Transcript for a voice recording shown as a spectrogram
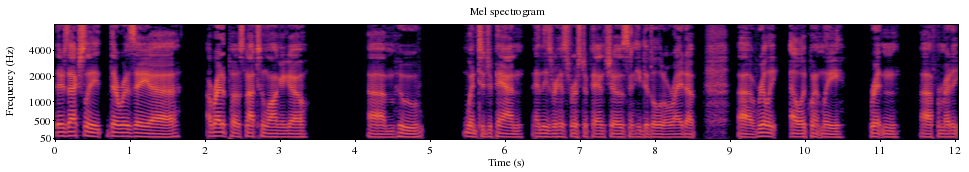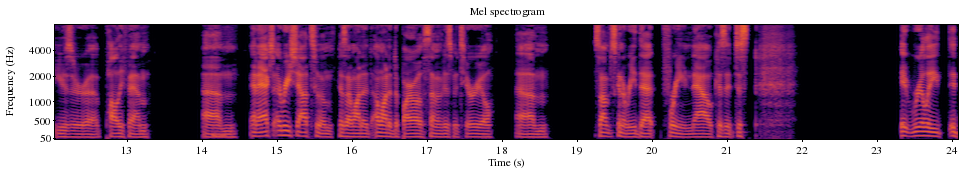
there's actually there was a uh, a Reddit post not too long ago, um, who went to Japan, and these were his first Japan shows, and he did a little write up, uh, really eloquently written uh, from Reddit user uh, Polyfem. Um, and I actually I reached out to him because I wanted I wanted to borrow some of his material. Um, so I'm just gonna read that for you now because it just it really it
